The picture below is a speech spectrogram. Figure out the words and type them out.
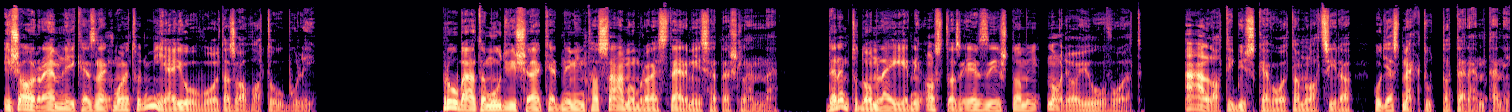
és arra emlékeznek majd, hogy milyen jó volt az avatóbuli. Próbáltam úgy viselkedni, mintha számomra ez természetes lenne, de nem tudom leírni azt az érzést, ami nagyon jó volt. Állati büszke voltam Lacira, hogy ezt meg tudta teremteni.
